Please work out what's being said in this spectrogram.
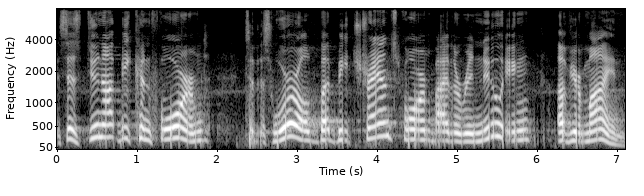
it says, Do not be conformed to this world, but be transformed by the renewing of your mind,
